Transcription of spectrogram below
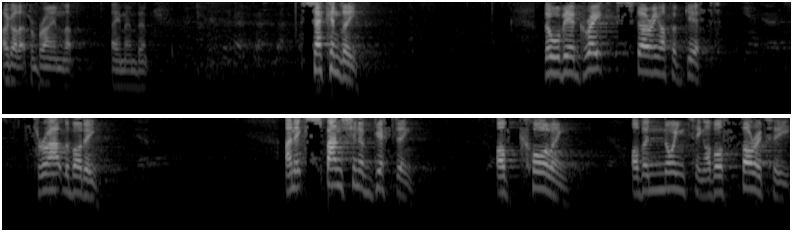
I got that from Brian, that amen bit. Secondly, there will be a great stirring up of gift throughout the body, an expansion of gifting, of calling, of anointing, of authority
